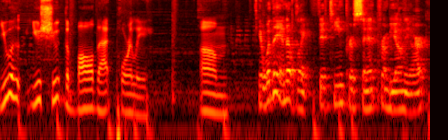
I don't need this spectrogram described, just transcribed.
you you shoot the ball that poorly. Um yeah, would they end up like fifteen percent from beyond the arc?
